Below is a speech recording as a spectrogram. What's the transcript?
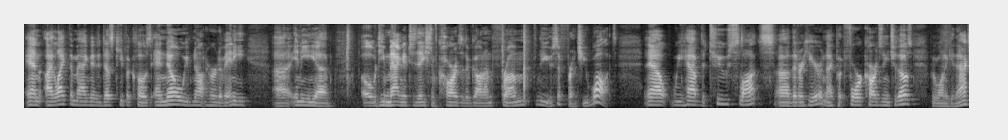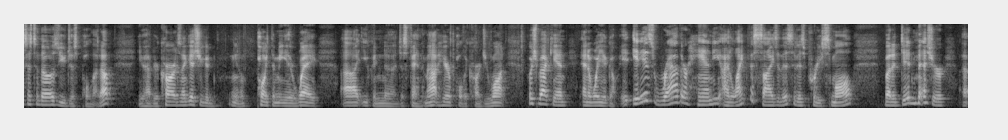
And I like the magnet. It does keep it closed. And no, we've not heard of any uh, any uh, oh, demagnetization of cards that have gone on from the use of Frenchie wallets. Now we have the two slots uh, that are here and I put four cards in each of those. If we want to get access to those, you just pull that up. You have your cards and I guess you could you know point them either way. Uh, you can uh, just fan them out here, pull the card you want, push back in, and away you go. It, it is rather handy. I like the size of this. It is pretty small, but it did measure uh,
